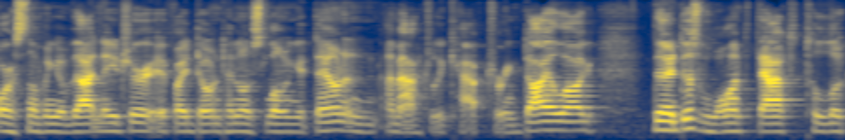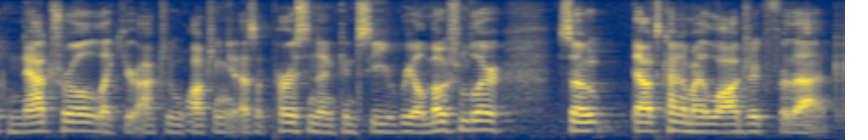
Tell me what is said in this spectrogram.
or something of that nature. If I don't intend on slowing it down and I'm actually capturing dialogue, then I just want that to look natural, like you're actually watching it as a person and can see real motion blur. So that's kind of my logic for that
